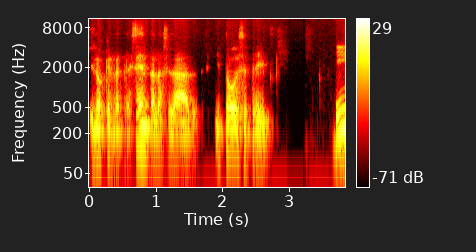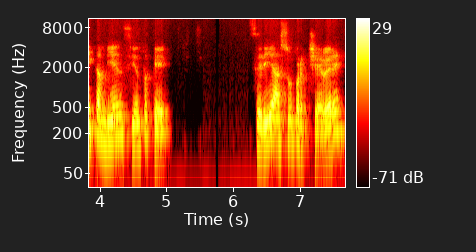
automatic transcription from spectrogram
y lo que representa la ciudad y todo ese trip. Y también siento que sería súper chévere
